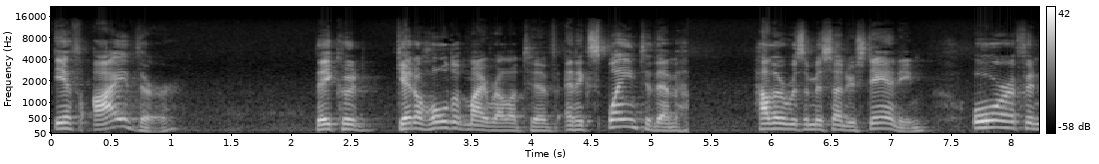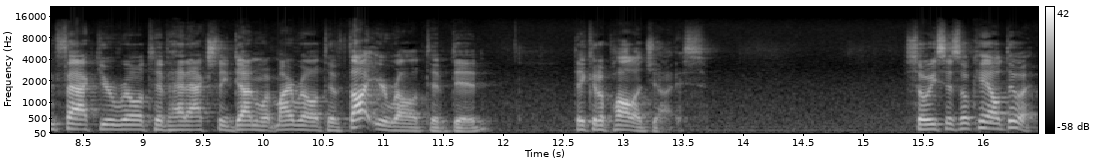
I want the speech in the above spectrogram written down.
if either they could get a hold of my relative and explain to them how there was a misunderstanding, or if in fact your relative had actually done what my relative thought your relative did, they could apologize. So he says, Okay, I'll do it.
